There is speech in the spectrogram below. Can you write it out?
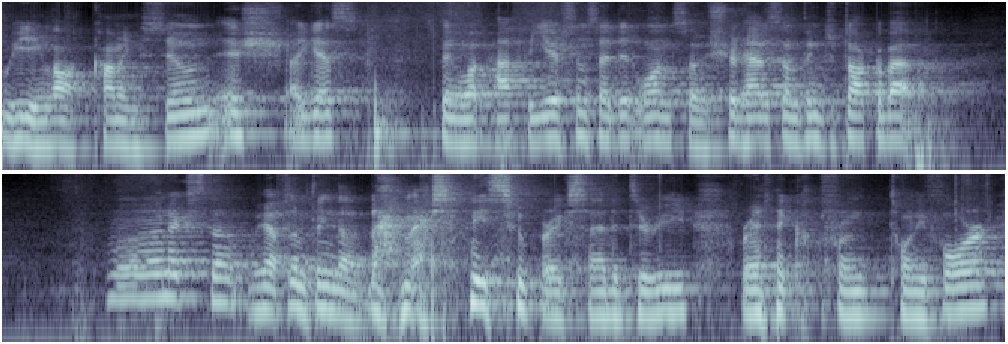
reading log coming soon-ish, I guess. It's been, what, half a year since I did one, so I should have something to talk about. Uh, next up, we have something that I'm actually super excited to read. Renico from 24.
